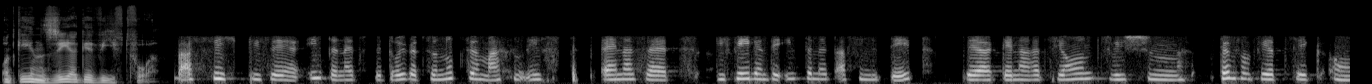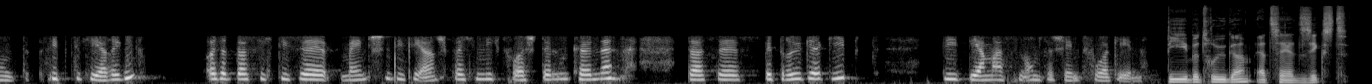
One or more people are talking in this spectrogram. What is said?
und gehen sehr gewieft vor. Was sich diese Internetbetrüger zunutze machen, ist einerseits die fehlende Internetaffinität der Generation zwischen 45 und 70-Jährigen. Also dass sich diese Menschen, die sie ansprechen, nicht vorstellen können, dass es Betrüger gibt, die dermaßen unverschämt vorgehen. Die Betrüger, erzählt Sixt,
